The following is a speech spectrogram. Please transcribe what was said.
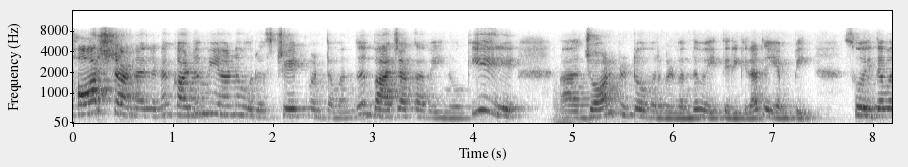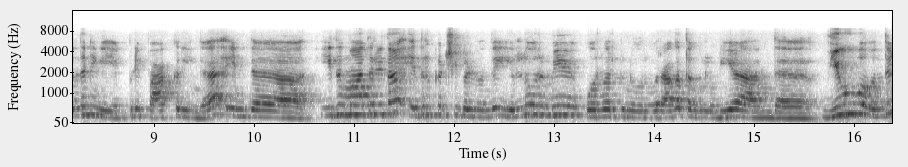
ஹார்ஷான இல்லைன்னா கடுமையான ஒரு ஸ்டேட்மெண்ட்டை வந்து பாஜகவை நோக்கி ஜான் பிரிட்டோ அவர்கள் வந்து வைத்திருக்கிறார் எம்பி ஸோ இதை வந்து நீங்க எப்படி பாக்குறீங்க இந்த இது மாதிரி தான் எதிர்க்கட்சிகள் வந்து எல்லோருமே ஒருவருக்கு ஒருவராக தங்களுடைய அந்த வியூவை வந்து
